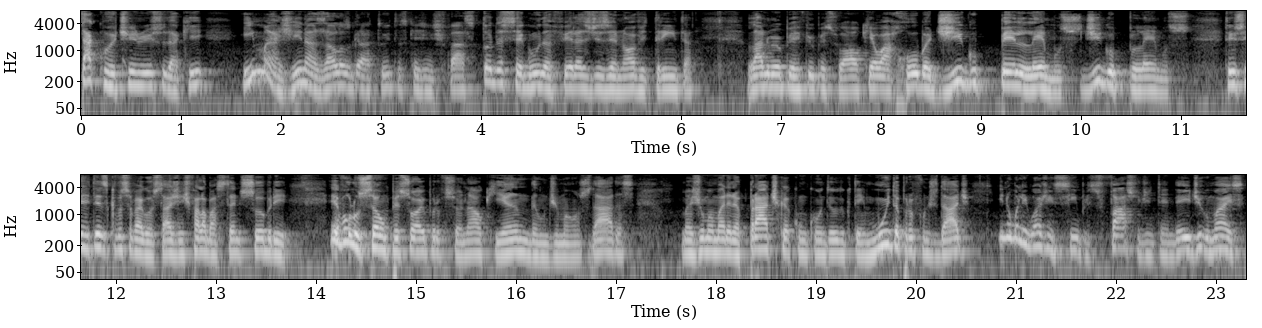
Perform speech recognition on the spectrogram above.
tá curtindo isso daqui, imagina as aulas gratuitas que a gente faz toda segunda-feira às 19h30 lá no meu perfil pessoal, que é o arroba Digo Pelemos. Tenho certeza que você vai gostar. A gente fala bastante sobre evolução pessoal e profissional que andam de mãos dadas, mas de uma maneira prática, com conteúdo que tem muita profundidade e numa linguagem simples, fácil de entender. E digo mais,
